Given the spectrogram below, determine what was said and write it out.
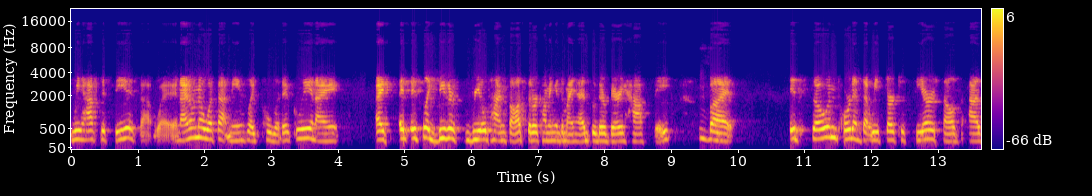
we have to see it that way. And I don't know what that means like politically. And I, I, it, it's like these are real time thoughts that are coming into my head. So they're very half baked, mm-hmm. but it's so important that we start to see ourselves as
